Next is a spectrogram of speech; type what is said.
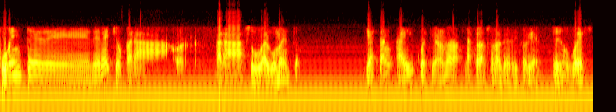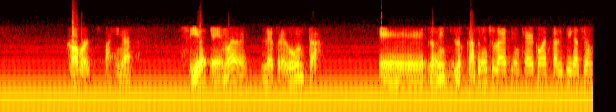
fuente de derecho para, para su argumento. Ya están ahí cuestionando la, cláusula territorial. El juez Roberts, página 9, eh, le pregunta, eh, los, ¿los casos insulares tienen que ver con esta litigación?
